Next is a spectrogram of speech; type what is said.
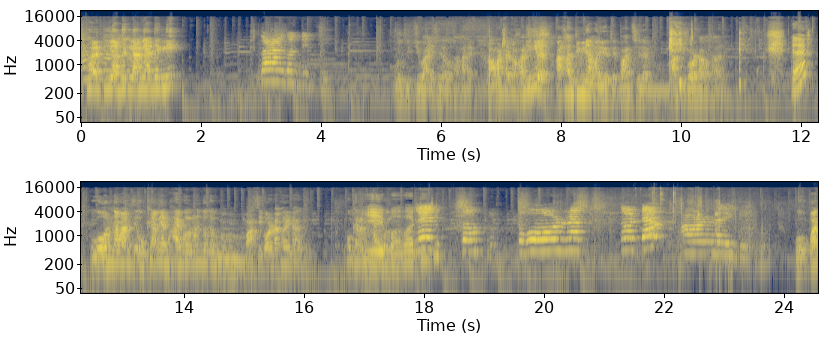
তাহলে তুই আর দেখলি আমি আর দেখলি? দিচ্ছি। ভাই ছেলে কথা হারে। আমার টাকা হারিয়ে দিয়ে আর হাত দিবি না আমার ইয়েতে বাদ ছেলে বাকি বড়টা কথা হারে। হ্যাঁ? ও ওর নাম আনছে ওকে আমি আর ভাই বলব না তোকে বাসি বড়টা করে ডাকবো। ওকে আমি ভাই বলব বাবা তো তোর ওপার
